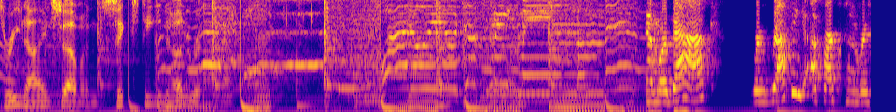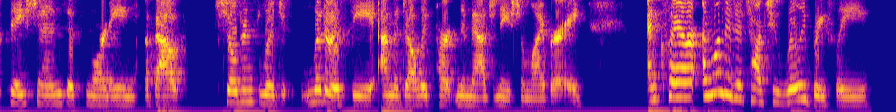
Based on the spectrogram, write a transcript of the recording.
397 1600. And we're back. We're wrapping up our conversation this morning about children's lit- literacy and the Dolly Parton Imagination Library. And Claire, I wanted to talk to you really briefly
